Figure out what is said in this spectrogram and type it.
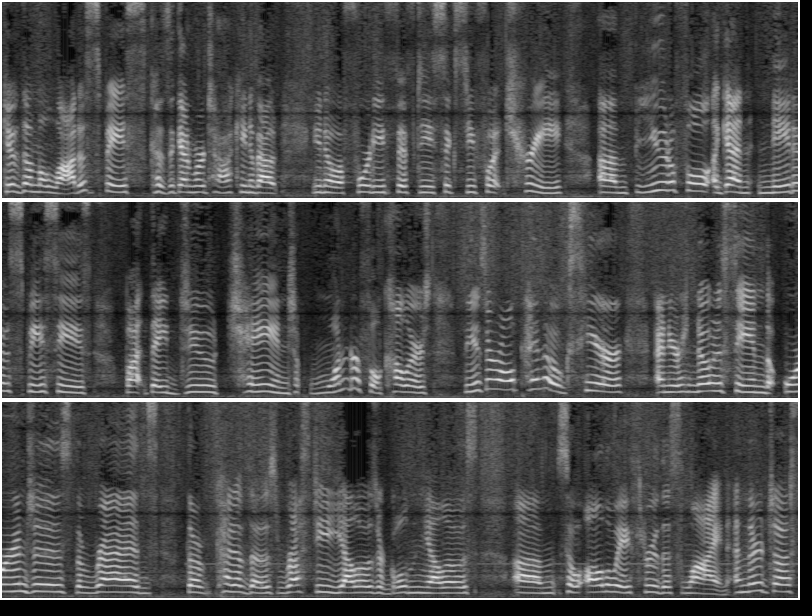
give them a lot of space because again, we're talking about, you know, a 40, 50, 60 foot tree. Um, beautiful, again, native species, but they do change wonderful colors. These are all pin oaks here, and you're noticing the oranges, the reds, the kind of those rusty yellows or golden yellows. Um, so all the way through this line. And they're just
